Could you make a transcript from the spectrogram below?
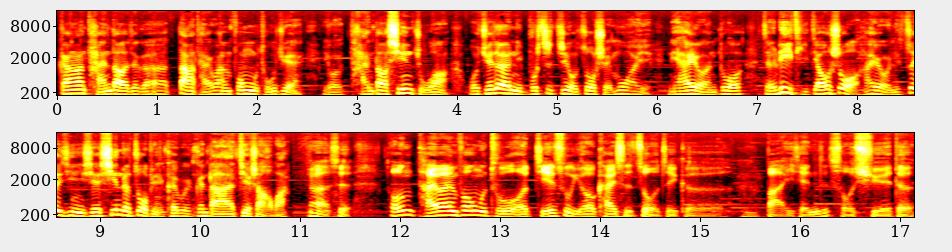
刚刚谈到这个大台湾风物图卷，有谈到新竹啊，我觉得你不是只有做水墨而已，你还有很多这个立体雕塑，还有你最近一些新的作品，可不可以跟大家介绍？好吧？啊，是从台湾风物图我结束以后开始做这个，把以前所学的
